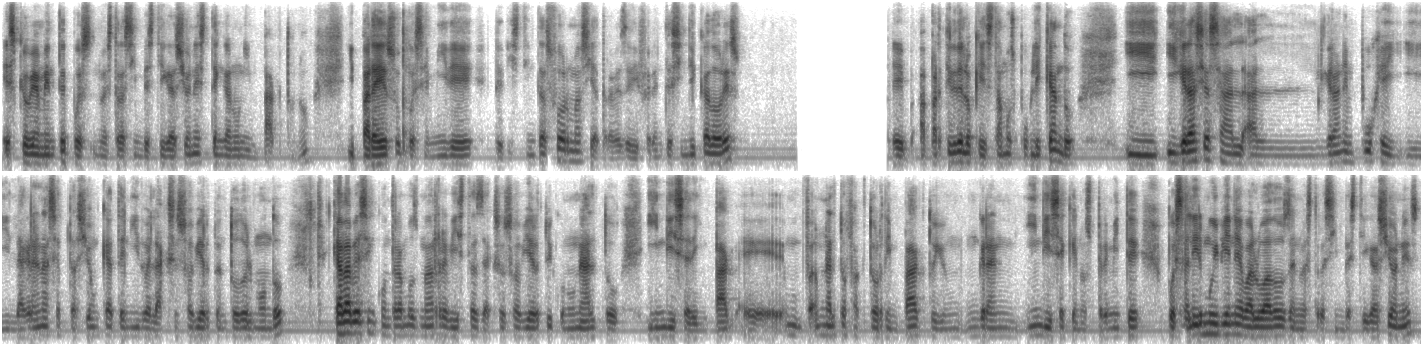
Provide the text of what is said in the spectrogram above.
es que obviamente pues nuestras investigaciones tengan un impacto, ¿no? Y para eso pues se mide de distintas formas y a través de diferentes indicadores eh, a partir de lo que estamos publicando. Y, gracias al gran empuje y, la gran aceptación que ha tenido el acceso abierto en todo el mundo, cada vez encontramos más revistas de acceso abierto y con un alto índice de impacto, eh, un, alto factor de impacto y un, gran índice que nos permite pues salir muy bien evaluados de nuestras investigaciones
